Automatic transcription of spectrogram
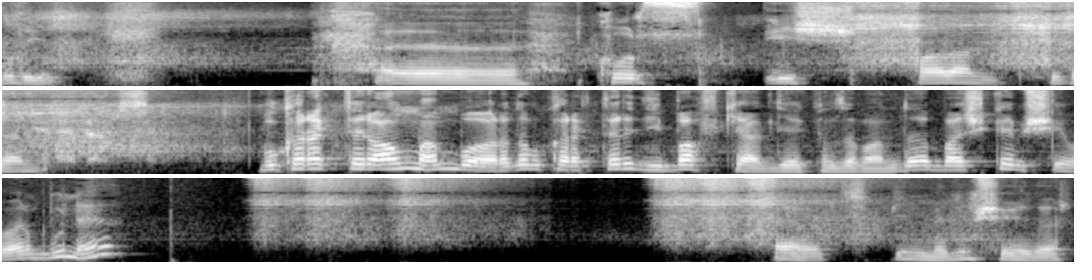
bulayım. Eee, kurs, iş falan filan. Bu karakteri almam bu arada. Bu karaktere debuff geldi yakın zamanda. Başka bir şey var mı? Bu ne? Evet, bilmediğim şeyler.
